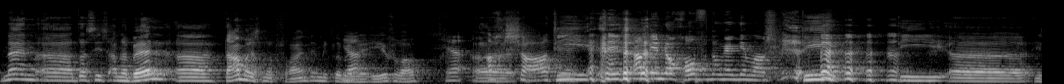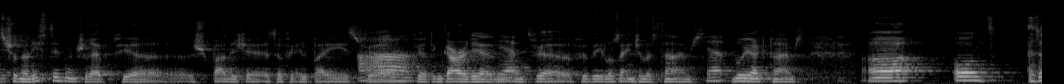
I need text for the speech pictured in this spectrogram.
Nein, äh, das ist Annabelle, äh, damals noch Freundin, mittlerweile Ja. Ehefrau. Ja. Äh, Ach, schade. die- ich habe mir noch Hoffnungen gemacht. Die, die äh, ist Journalistin und schreibt für spanische, also für El País, für, Ah. für den Guardian Ja. und für, für die Los Angeles Times. New York Times. Äh, und also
